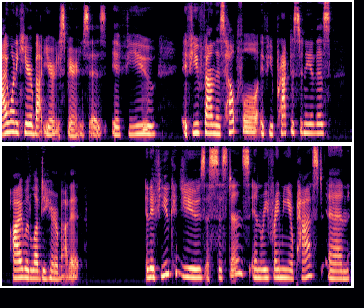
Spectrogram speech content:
I want to hear about your experiences. If you, if you found this helpful, if you practiced any of this, I would love to hear about it. And if you could use assistance in reframing your past and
